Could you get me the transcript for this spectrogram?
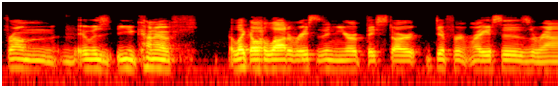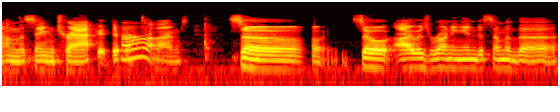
from. It was you kind of like a lot of races in Europe, they start different races around the same track at different oh. times. So, so I was running into some of the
